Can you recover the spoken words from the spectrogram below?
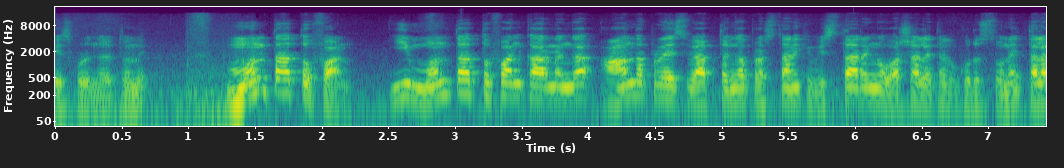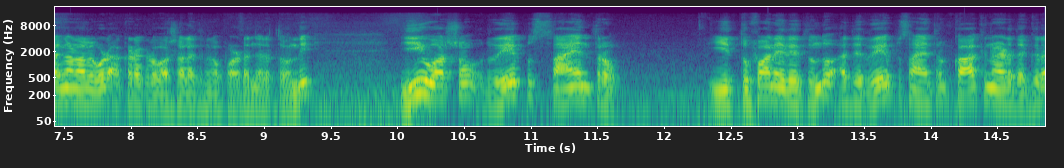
తీసుకోవడం జరుగుతుంది. మొంతా తుఫాన్. ఈ మొంతా తుఫాన్ కారణంగా ఆంధ్రప్రదేశ్ వ్యాప్తంగా ప్రస్తుతానికి విస్తారంగా వర్షాలు అయితే కురుస్తున్నాయి. తెలంగాణలో కూడా అక్కడక్కడ వర్షాలు అయితే పడడం జరుగుతుంది. ఈ వర్షం రేపు సాయంత్రం ఈ తుఫాన్ ఏదైతే ఉందో అది రేపు సాయంత్రం కాకినాడ దగ్గర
